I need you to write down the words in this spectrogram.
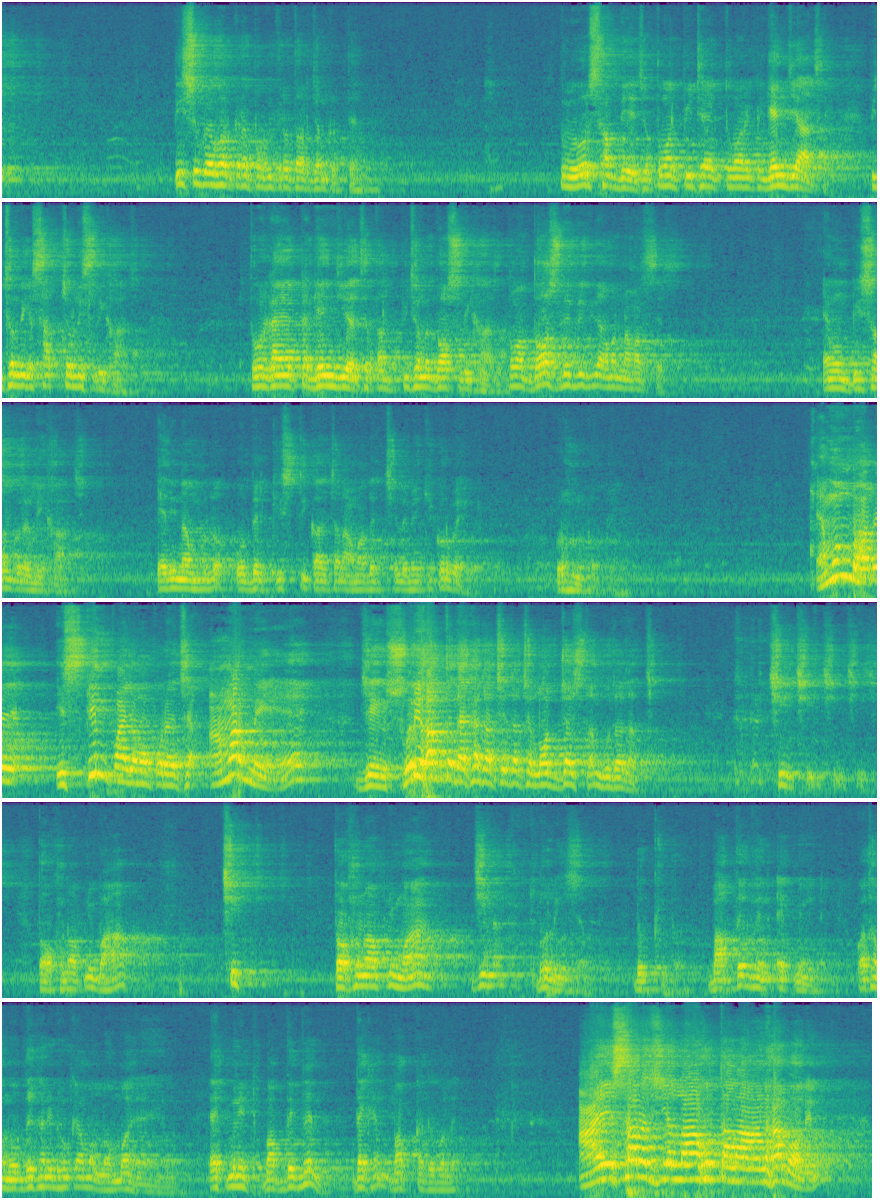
টিস্যু ব্যবহার করে পবিত্রতা অর্জন করতে হবে। তুমি ওর সাপ দিয়েছ, তোমার পিঠে তোমার একটা গেঞ্জি আছে, পিছন দিকে সাতচল্লিশ লেখা আছে। তোমার গায়ে একটা গেঞ্জি আছে, তার পিছনে দশ লেখা আছে। তোমার দশ দিতে দিতে আমার নামাজ শেষ। এমন বিশাল করে লেখা আছে। এরই নাম হলো, ওদের কৃষ্টি কালচার আমাদের ছেলে মেয়ে কি করবে? গ্রহণ করবে। এমন ভাবে স্কিন পায়জামা পরেছে আমার মেয়ে, যে শরীর দেখা যাচ্ছে যাচ্ছে লজ্জা স্থান বোঝা যাচ্ছে। ছি ছি ছি ছি তখন আপনি বাপ? ছি। তখনও আপনি মা? জি না বলি হিসাব দুঃখিত। বাপ দেখবেন এক মিনিট। কথা মধ্যেখানে ঢোকে আমার লম্বা হয়ে গেল। এক মিনিট, বাপ দেখবেন? দেখেন বাপ কাকে বলে। আয়েশা রাজিয়াল্লাহ তালা আনহা বলেন,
